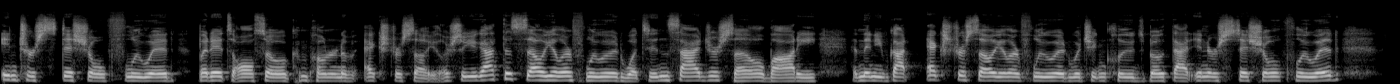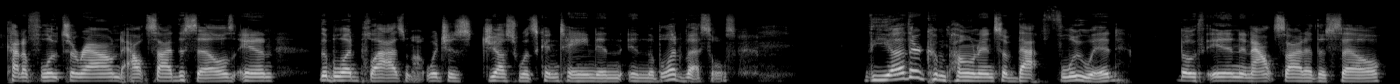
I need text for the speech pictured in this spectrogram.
interstitial fluid, but it's also a component of extracellular. So you got the cellular fluid, what's inside your cell body, and then you've got extracellular fluid, which includes both that interstitial fluid, kind of floats around outside the cells, and the blood plasma, which is just what's contained in, in the blood vessels. The other components of that fluid, both in and outside of the cell,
